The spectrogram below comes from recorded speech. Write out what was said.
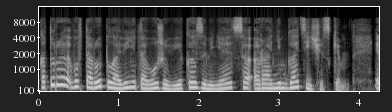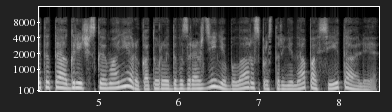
которое во второй половине того же века заменяется ранним готическим. Это та греческая манера, которая до Возрождения была распространена по всей Италии.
